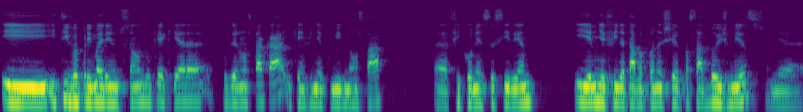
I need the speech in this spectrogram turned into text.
e, e tive a primeira noção do que é que era poder não estar cá e quem vinha comigo não está. Uh, ficou nesse acidente e a minha filha estava para nascer passado dois meses, a minha,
